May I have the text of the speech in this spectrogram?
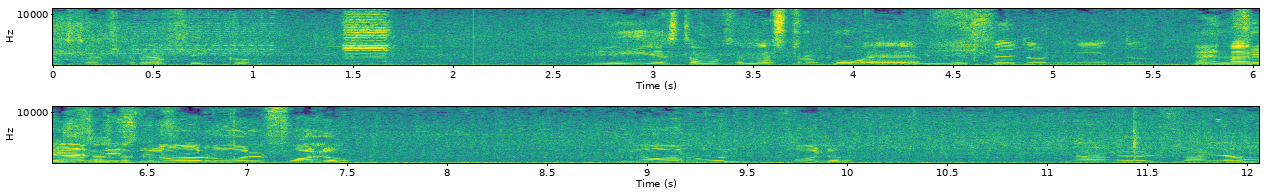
Hasta el tráfico. Y ya estamos en nuestro Uber. Me estoy durmiendo. En And there esas this dos no rule follow. No rule follow. No rule follow.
